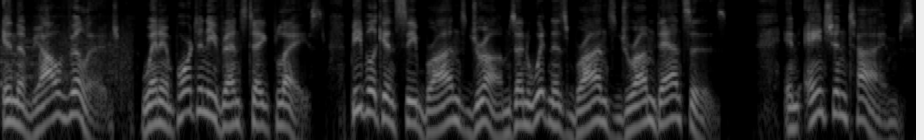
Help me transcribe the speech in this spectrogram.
In the Miao village, when important events take place, people can see bronze drums and witness bronze drum dances. In ancient times,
